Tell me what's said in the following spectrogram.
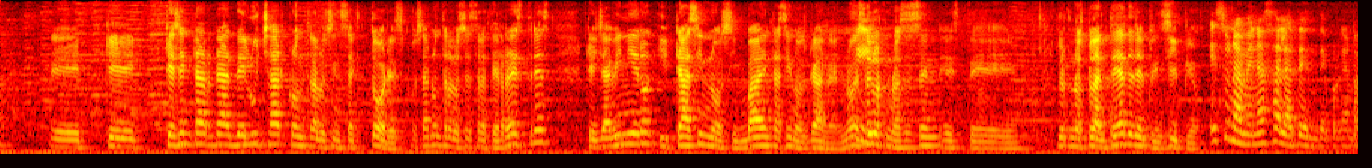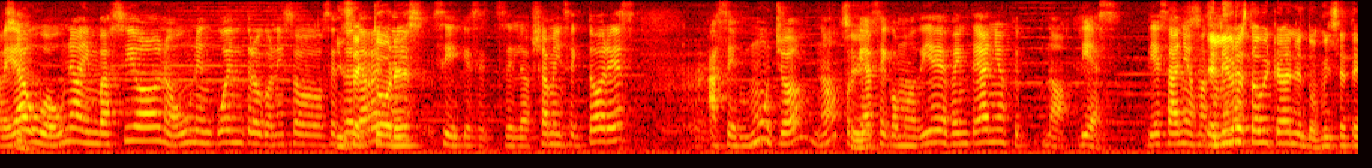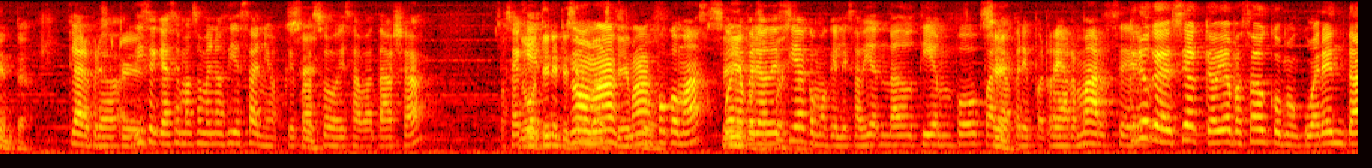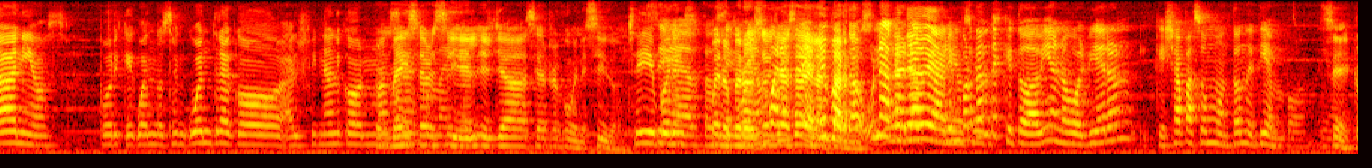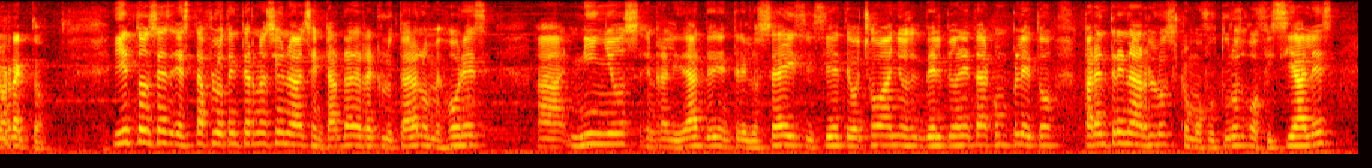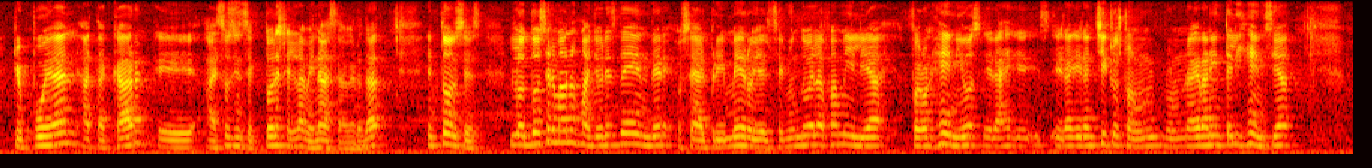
eh, que, que se encarga de luchar contra los insectores, o sea, contra los extraterrestres que ya vinieron y casi nos invaden, casi nos ganan, ¿no? Sí. Eso es lo que nos hacen, este, lo que nos plantean desde el principio. Es una amenaza latente, porque en realidad Sí. hubo una invasión o un encuentro con esos Insectores. Sí, que se, se los llama insectores. Hace mucho, ¿no? Porque Sí. hace como 10, 20 años que. No, 10. 10 años más El o libro menos. está ubicado en el 2070. Claro, pero que- dice que hace más o menos 10 años que pasó esa batalla. O sea No, que. tiene que ser no, más, más, tiempo. más. Un poco más. Sí, bueno, pero supuesto. decía como que les habían dado tiempo para Sí. pre- rearmarse. Creo que decía que había pasado como 40 años. Porque cuando se encuentra con, al final con Con con sí, él, él ya se ha rejuvenecido. Sí, por eso. Cierto, Bueno, sí. pero eso ya se No importa, una cantidad de lo- años. Lo importante sí. es que todavía no volvieron, que ya pasó un montón de tiempo. Sí, correcto. Y entonces esta flota internacional se encarga de reclutar a los mejores ah, niños, en realidad de entre los 6 y 7, 8 años del planeta completo, para entrenarlos como futuros oficiales que puedan atacar eh, a esos insectores, que es la amenaza, ¿verdad? Entonces, los dos hermanos mayores de Ender, o sea, el primero y el segundo de la familia, fueron genios, era- era- eran chicos con, un- con una gran inteligencia,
